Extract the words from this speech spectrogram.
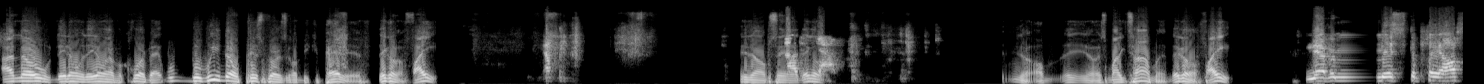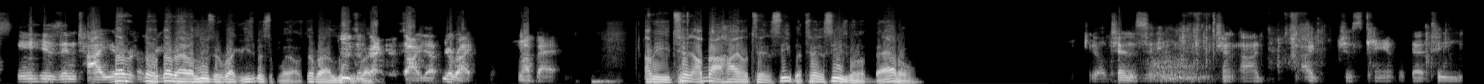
I know they don't they don't have a quarterback, but we know Pittsburgh is going to be competitive. They're going to fight. Yep. You know what I'm saying? They're going you know, um, you know, it's Mike Tomlin. They're gonna fight. Never missed the playoffs in his entire Never, no, never had a losing record. He's missed the playoffs. Never had a losing Losing record. record. Sorry, yeah, you're right. My bad. I mean, ten, I'm not high on Tennessee, but Tennessee is going to battle. Yo, Tennessee. Ten- I, I just can't with that team.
